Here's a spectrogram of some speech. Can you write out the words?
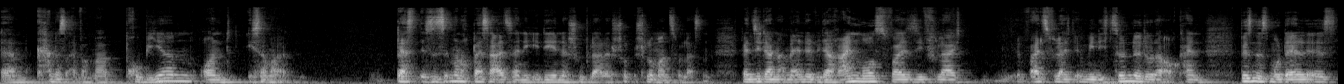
ähm, kann das einfach mal probieren. Und ich sag mal, best, ist es immer noch besser, als seine Idee in der Schublade schlummern zu lassen. Wenn sie dann am Ende wieder rein muss, weil sie vielleicht weil es vielleicht irgendwie nicht zündet oder auch kein Businessmodell ist,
